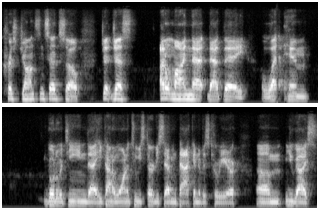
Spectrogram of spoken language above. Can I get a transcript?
Chris Johnston said so. J- just I don't mind that that they let him go to a team that he kind of wanted to. He's 37, back end of his career. Um, you guys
